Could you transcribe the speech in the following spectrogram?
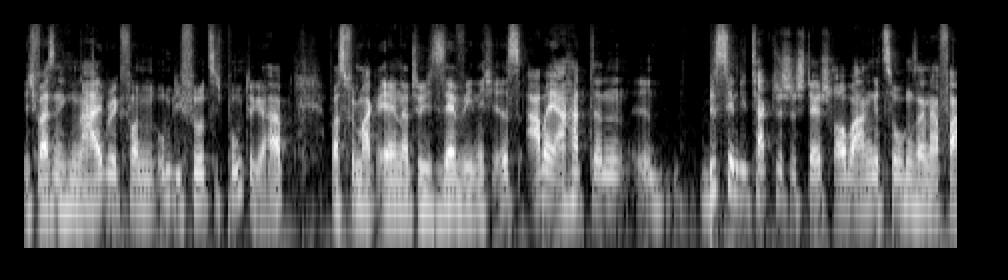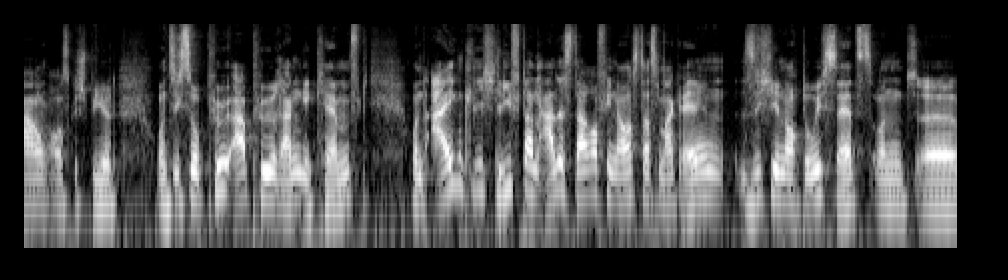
ich weiß nicht, einen Highbreak von um die 40 Punkte gehabt, was für Mark Allen natürlich sehr wenig ist. Aber er hat dann äh, bisschen die taktische Stellschraube angezogen, seine Erfahrung ausgespielt und sich so peu à peu rangekämpft. Und eigentlich lief dann alles darauf hinaus, dass Mark Allen sich hier noch durchsetzt und äh,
